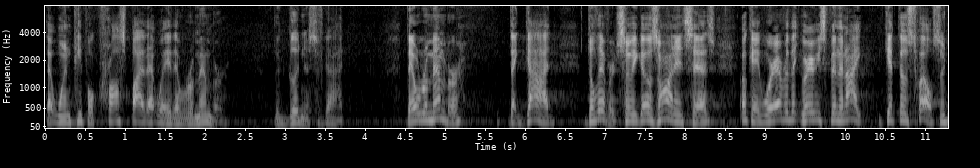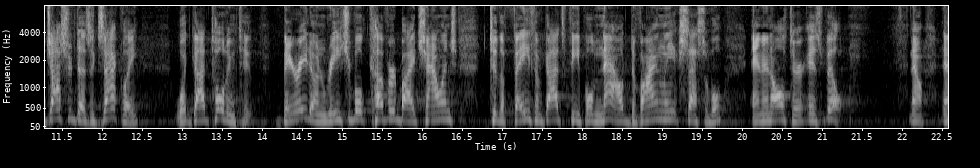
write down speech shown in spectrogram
That when people cross by that way, they'll remember the goodness of God. They'll remember that God delivered. So he goes on and says, okay, wherever, the, wherever you spend the night, get those 12. So Joshua does exactly what God told him to. Buried, unreachable, covered by a challenge to the faith of God's people, now divinely accessible, and an altar is built. Now, uh,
